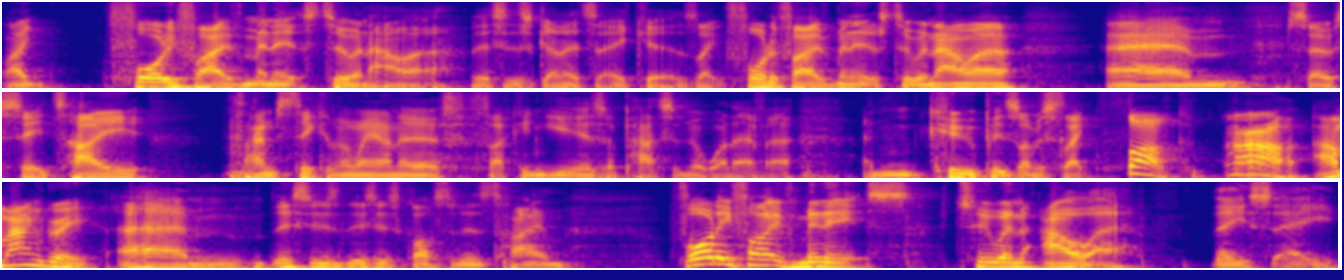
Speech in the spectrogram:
like 45 minutes to an hour. This is gonna take us like 45 minutes to an hour. Um, so sit tight. Time's ticking away on Earth. Fucking years are passing or whatever. And Coop is obviously like, "Fuck! Ah, I'm angry. Um, this is this is costing us time. 45 minutes to an hour, they say,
